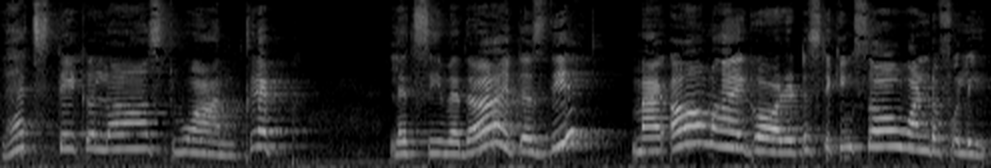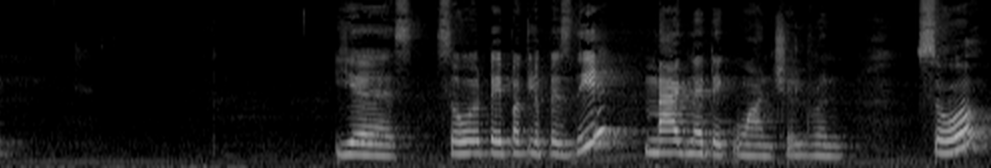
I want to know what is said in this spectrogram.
Let's take a last one. Clip. Let's see whether it is the mag. Oh my god, it is sticking so wonderfully. Yes. So paper clip is the magnetic one children. So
